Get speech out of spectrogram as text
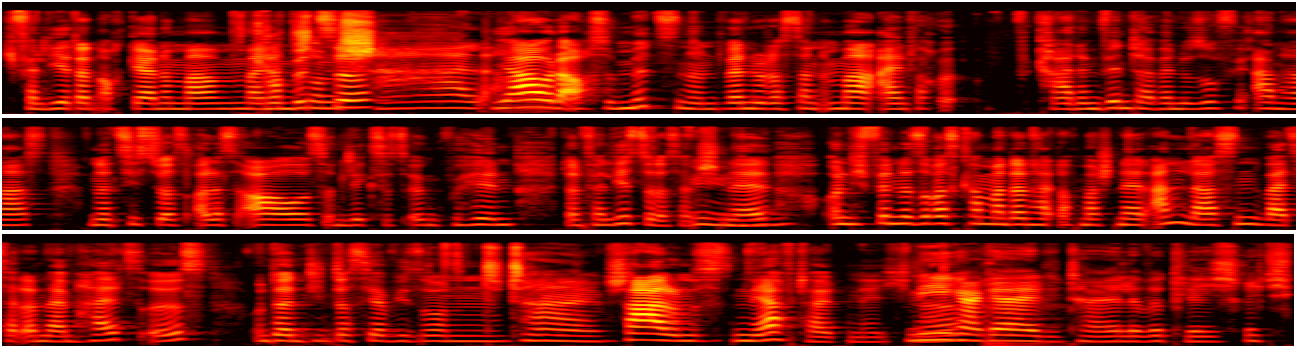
ich verliere dann auch gerne mal meine Grad so Mütze. einen Schal Ja, oder auch so Mützen. Und wenn du das dann immer einfach, gerade im Winter, wenn du so viel anhast und dann ziehst du das alles aus und legst es irgendwo hin, dann verlierst du das Mhm. halt schnell. Und ich finde, sowas kann man dann halt auch mal schnell anlassen, weil es halt an deinem Hals ist. Und dann dient das ja wie so ein Total. Schal und es nervt halt nicht. Ne? Mega geil, die Teile, wirklich. Richtig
